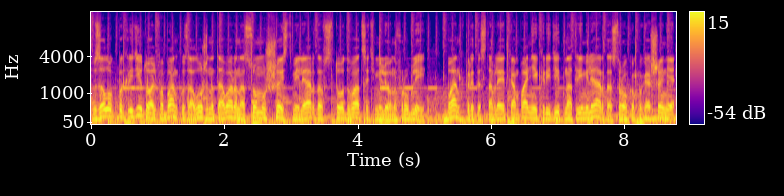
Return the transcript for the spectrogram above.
В залог по кредиту Альфа-банку заложены товары на сумму 6 миллиардов 120 миллионов рублей. Банк предоставляет компании кредит на 3 миллиарда сроком погашения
